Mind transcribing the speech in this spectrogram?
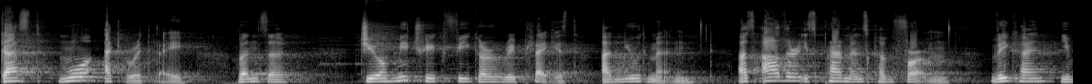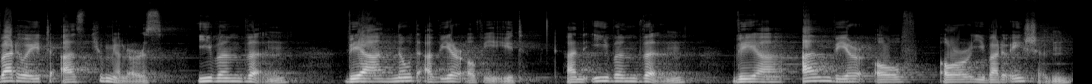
guessed more accurately when the geometric figure replaced a nude man. As other experiments confirm, we can evaluate a stimulus even when we are not aware of it, and even when we are unaware of our evaluation.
